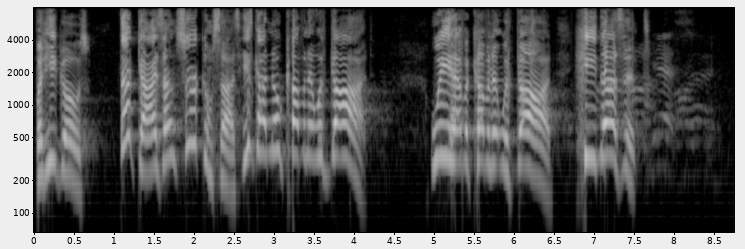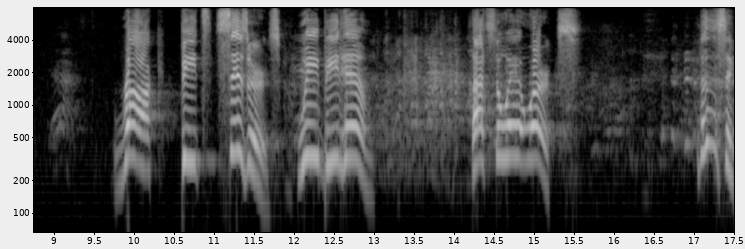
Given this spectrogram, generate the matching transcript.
But he goes, That guy's uncircumcised. He's got no covenant with God. We have a covenant with God. He doesn't. Rock beats scissors. We beat him. That's the way it works. It doesn't say,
